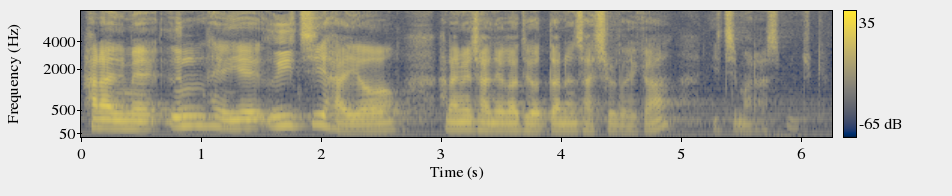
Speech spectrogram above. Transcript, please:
하나님의 은혜에 의지하여 하나님의 자녀가 되었다는 사실을 너희가 잊지 말았으면 좋겠다.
